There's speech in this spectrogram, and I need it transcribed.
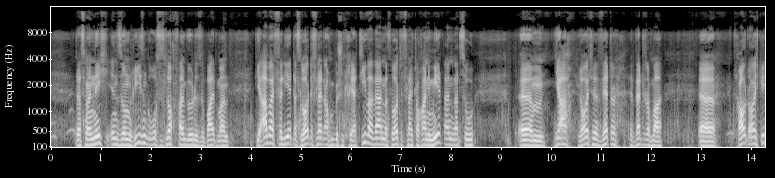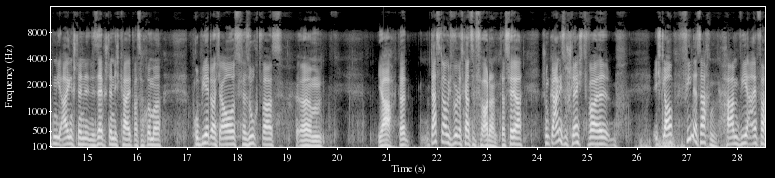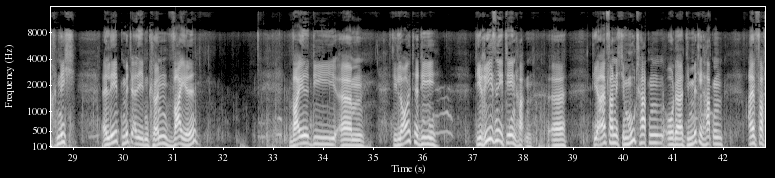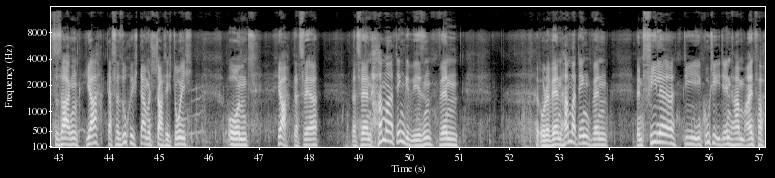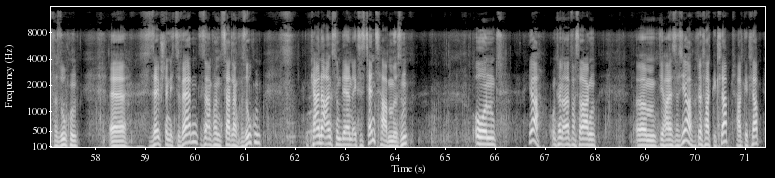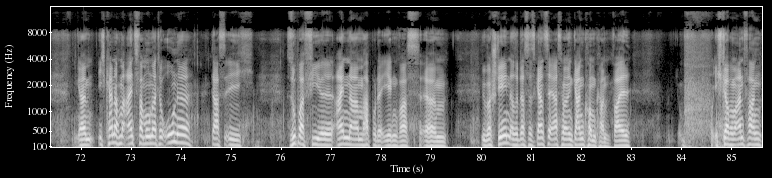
dass man nicht in so ein riesengroßes Loch fallen würde, sobald man die Arbeit verliert, dass Leute vielleicht auch ein bisschen kreativer werden, dass Leute vielleicht auch animiert werden dazu. Ähm, ja, Leute, werdet, werdet doch mal, äh, traut euch, geht in die Eigenstände, in die Selbstständigkeit, was auch immer. Probiert euch aus, versucht was. Ähm, ja, das, das glaube ich würde das Ganze fördern. Das wäre schon gar nicht so schlecht, weil ich glaube, viele Sachen haben wir einfach nicht erlebt, miterleben können, weil weil die, ähm, die Leute, die, die riesen Ideen hatten, äh, die einfach nicht den Mut hatten oder die Mittel hatten, einfach zu sagen, ja, das versuche ich, damit starte ich durch. Und ja, das wäre das wäre ein Hammer-Ding gewesen, wenn, oder wäre ein Hammer-Ding, wenn, wenn viele, die gute Ideen haben, einfach versuchen, äh, selbstständig zu werden, das einfach eine Zeit lang versuchen, keine Angst um deren Existenz haben müssen und ja, und dann einfach sagen, ähm, wie heißt das? Ja, das hat geklappt, hat geklappt. Ähm, ich kann auch mal ein, zwei Monate ohne, dass ich super viel Einnahmen habe oder irgendwas ähm, überstehen. Also dass das Ganze erstmal in Gang kommen kann. Weil ich glaube am Anfang,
